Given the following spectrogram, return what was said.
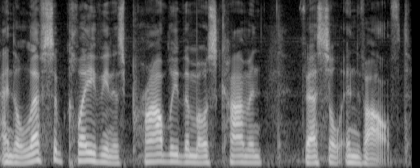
and the left subclavian is probably the most common vessel involved.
